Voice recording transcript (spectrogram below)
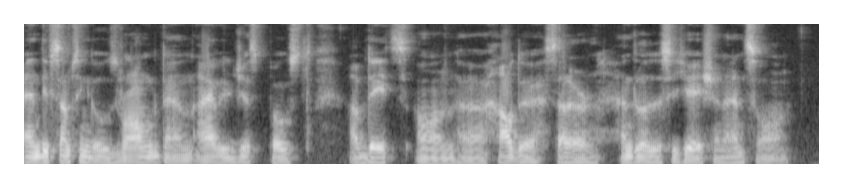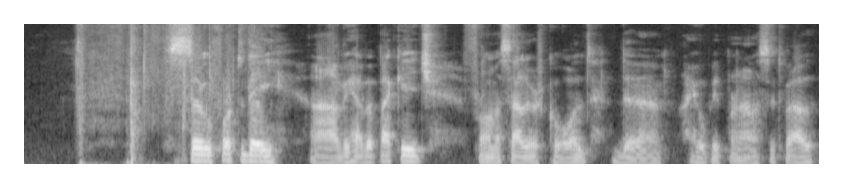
and if something goes wrong then I will just post updates on uh, how the seller handled the situation and so on. So for today uh, we have a package from a seller called the, I hope it pronounced it well,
